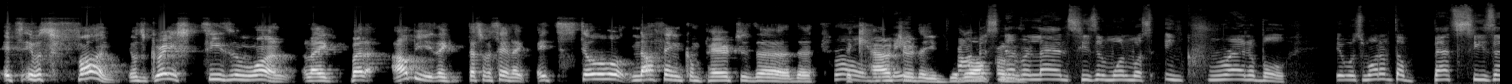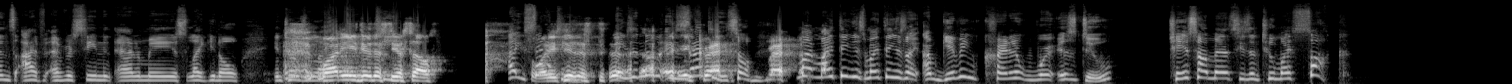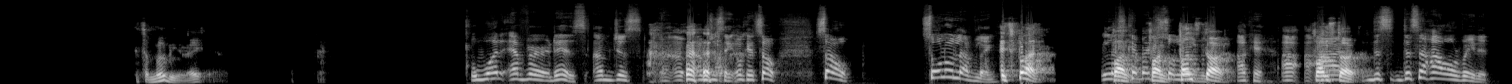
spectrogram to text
it's it was fun. It was great season one. Like, but I'll be like that's what I'm saying. Like, it's still nothing compared to the the, Bro, the character that you develop Promise from. Neverland season one was incredible. It was one of the best seasons I've ever seen in animes. Like you know, in terms of like, Why do you do this to yourself? Exactly. Why do you do this to Exa- no, no, exactly. So my, my thing is my thing is like I'm giving credit where is due. Chainsaw Man season two might suck. it's a movie, right? Whatever it is, I'm just I, I'm just saying. Okay, so so solo leveling. It's fun. Let's Fun, get back fun, to solo fun start. Okay, uh, Fun I- start. This this is how I'll rate it.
